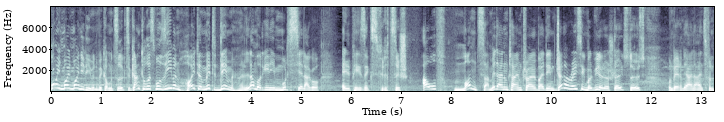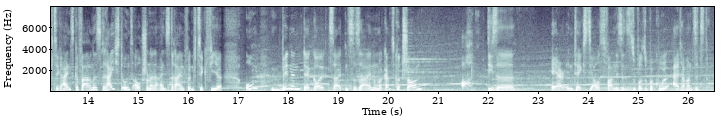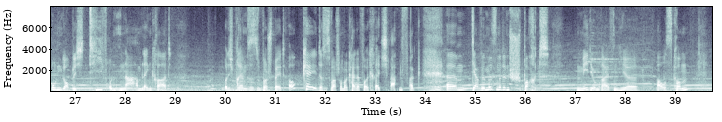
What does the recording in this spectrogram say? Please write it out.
Moin, moin, moin, ihr Lieben. Willkommen zurück zu Gran Turismo 7. Heute mit dem Lamborghini Murcielago LP640 auf Monza. Mit einem Time Trial, bei dem Jetta Racing mal wieder der schnellste ist. Und während er eine 1.50.1 gefahren ist, reicht uns auch schon eine 1.53.4, um binnen der Goldzeiten zu sein. Und mal ganz kurz schauen. Oh, diese Air Intakes, die ausfahren, die sind super, super cool. Alter, man sitzt unglaublich tief und nah am Lenkrad. Und ich bremse super spät. Okay, das war schon mal kein erfolgreicher Anfang. Ähm, ja, wir müssen mit den Sport-Medium-Reifen hier auskommen.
